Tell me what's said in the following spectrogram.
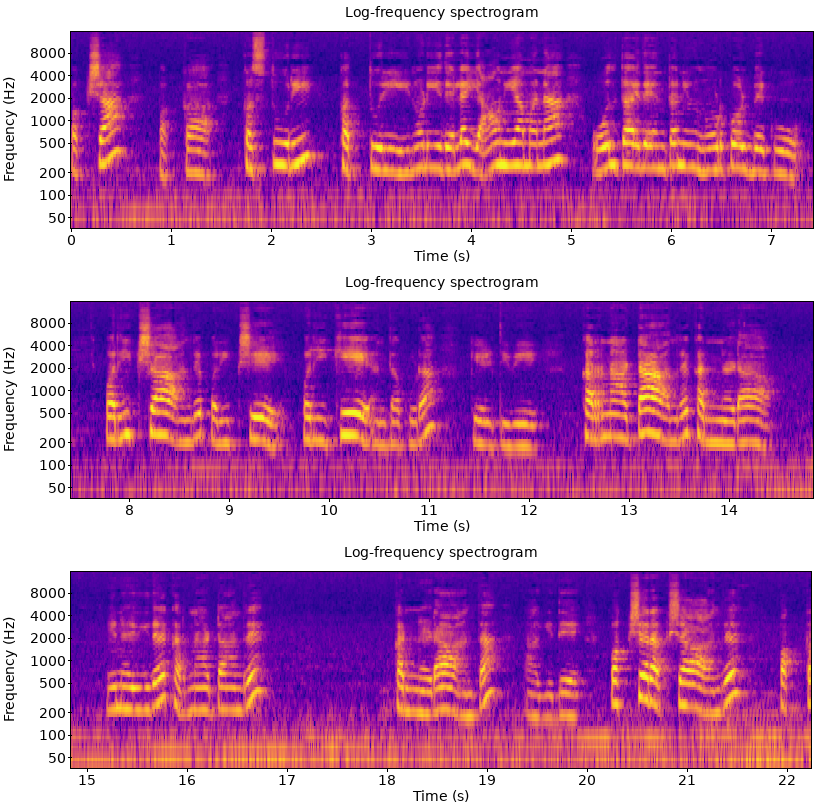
ಪಕ್ಷ, ಪಕ್ಕ. ಕಸ್ತೂರಿ, ಕತ್ತೂರಿ. ನೋಡಿ, ಇದೆಲ್ಲ ಯಾವ ನಿಯಮನ ಹೋಲ್ತಾ ಇದೆ ಅಂತ ನೀವು ನೋಡ್ಕೊಳ್ಬೇಕು. ಪರೀಕ್ಷಾ ಅಂದರೆ ಪರೀಕ್ಷೆ ಪರೀಕ್ಷೆ ಅಂತ ಕೂಡ ಕೇಳ್ತೀವಿ. ಕರ್ನಾಟ ಅಂದರೆ ಕನ್ನಡ. ಏನಾಗಿದೆ? ಕರ್ನಾಟ ಅಂದರೆ ಕನ್ನಡ ಅಂತ ಆಗಿದೆ. ಪಕ್ಷರಕ್ಷ ಅಂದರೆ ಪಕ್ಕ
